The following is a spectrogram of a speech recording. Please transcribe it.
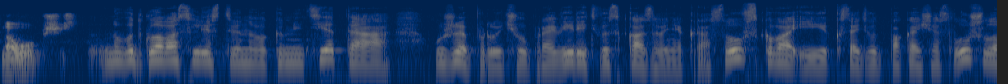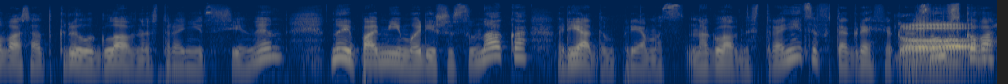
на общество. Ну вот глава Следственного комитета уже поручил проверить высказывания Красовского. И, кстати, вот пока я сейчас слушала вас, открыла главную страницу CNN. Ну и помимо Риши Сунака, рядом прямо на главной странице фотография Красовского. Да,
